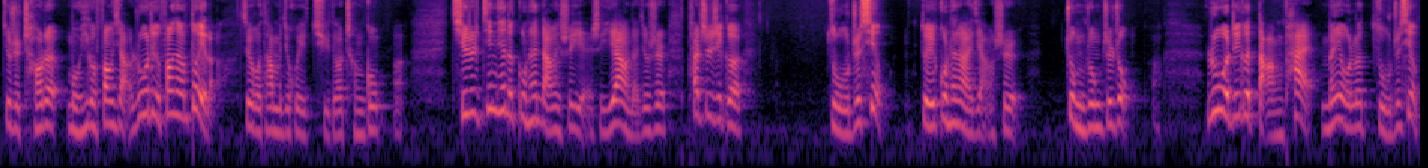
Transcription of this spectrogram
就是朝着某一个方向，如果这个方向对了，最后他们就会取得成功啊。其实今天的共产党是也是一样的，就是它是这个组织性对于共产党来讲是重中之重啊。如果这个党派没有了组织性，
